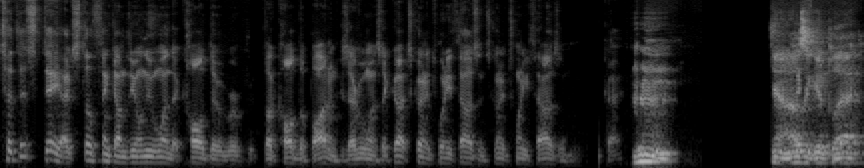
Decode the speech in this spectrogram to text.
to this day I still think I'm the only one that called the that called the bottom because everyone's like, oh, it's going to twenty thousand. It's going to twenty thousand. Okay, Mhm. Yeah, that was a good play.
